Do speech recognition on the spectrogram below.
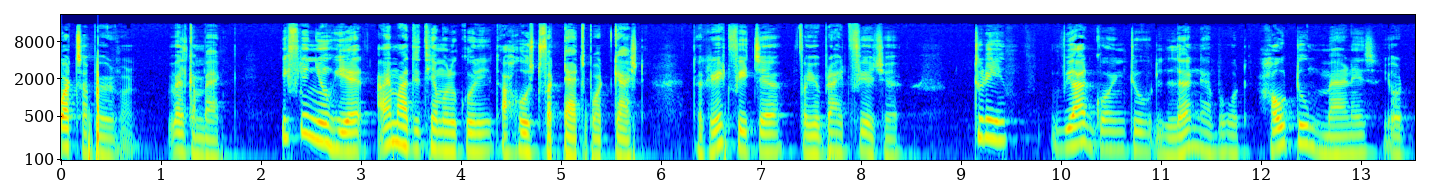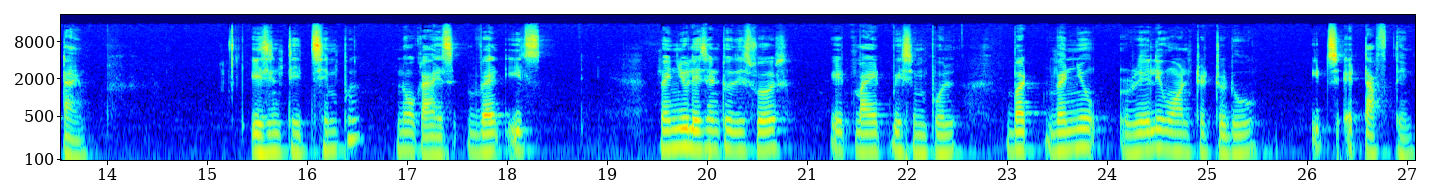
What's up, everyone? Welcome back. If you're new here, I'm Aditya Mulukuri, the host for TATS Podcast, the great feature for your bright future. Today, we are going to learn about how to manage your time. Isn't it simple? No, guys. When it's when you listen to this verse, it might be simple, but when you really wanted to do, it's a tough thing.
